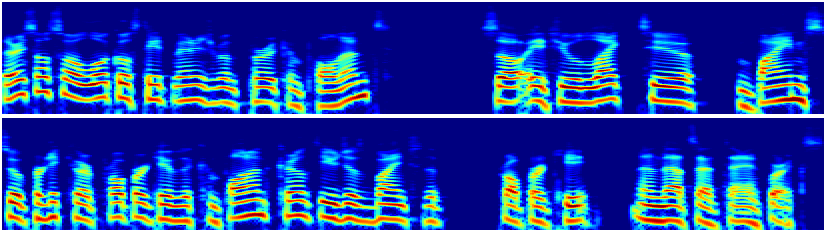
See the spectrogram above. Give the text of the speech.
There is also a local state management per component. So if you like to bind to a particular property of the component, currently you just bind to the property and that's it, and it works.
